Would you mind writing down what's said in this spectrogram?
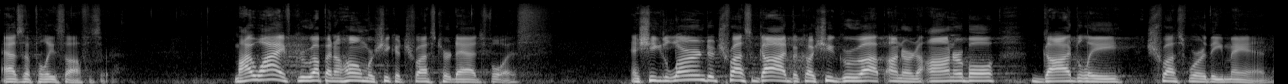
as a police officer. My wife grew up in a home where she could trust her dad's voice. And she learned to trust God because she grew up under an honorable, godly, trustworthy man.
